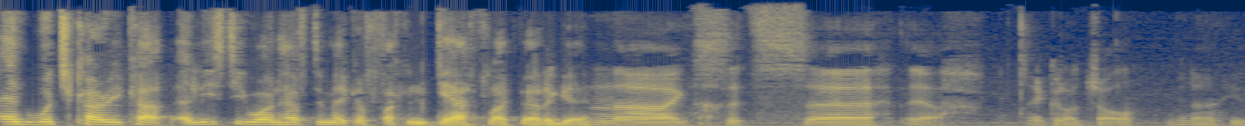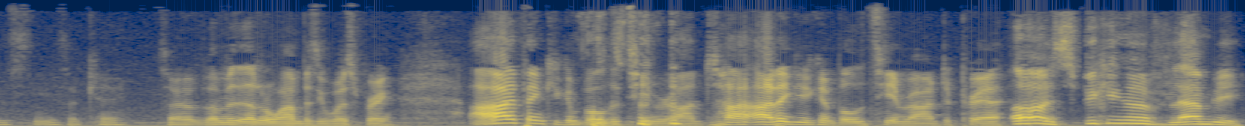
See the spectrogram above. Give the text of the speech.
and which Currie Cup. At least he won't have to make a fucking gaff like that again. No, it's it's uh, yeah, a good old Joel. You know, he's he's okay. So I'm, don't know why I'm busy whispering. I think you can build a team around. I I think you can build a team around du Preez. Oh, speaking of Lambie,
